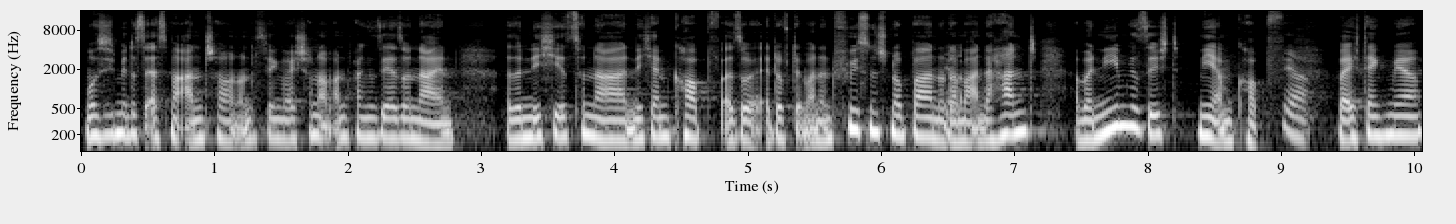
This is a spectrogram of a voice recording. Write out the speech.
muss ich mir das erstmal anschauen und deswegen war ich schon am Anfang sehr so nein. Also nicht hier zu nah, nicht an den Kopf. Also er durfte immer an den Füßen schnuppern oder Ja. mal an der Hand, aber nie im Gesicht, nie am Kopf. Ja. Weil ich denke mir,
